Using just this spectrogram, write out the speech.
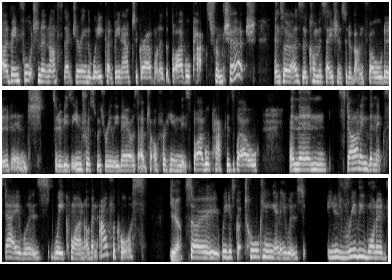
i'd been fortunate enough that during the week i'd been able to grab one of the bible packs from church. And so as the conversation sort of unfolded and sort of his interest was really there i was able to offer him this bible pack as well. And then starting the next day was week one of an alpha course. Yeah. So we just got talking and he was he just really wanted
